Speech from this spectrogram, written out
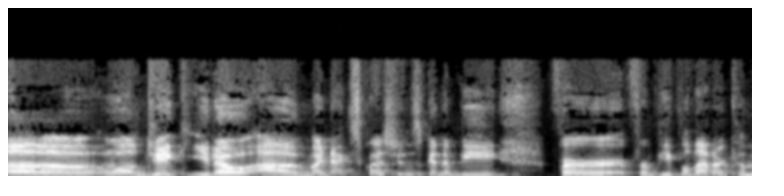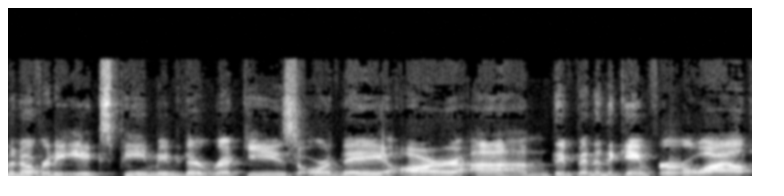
Oh, well, Jake, you know, uh, my next question is going to be for for people that are coming over to EXP. Maybe they're rookies or they are um, they've been in the game for a while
